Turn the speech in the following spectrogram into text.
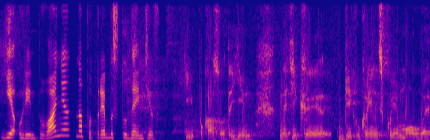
Є орієнтування на потреби студентів. І показувати їм не тільки бік української мови,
